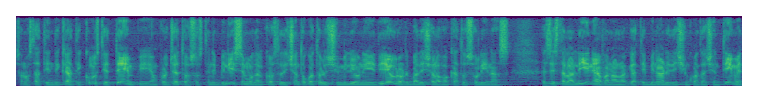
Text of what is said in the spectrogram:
Sono stati indicati costi e tempi, è un progetto sostenibilissimo dal costo di 114 milioni di euro, ribadisce l'avvocato Solinas. Esiste la linea, vanno allargati i binari di 50 cm,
